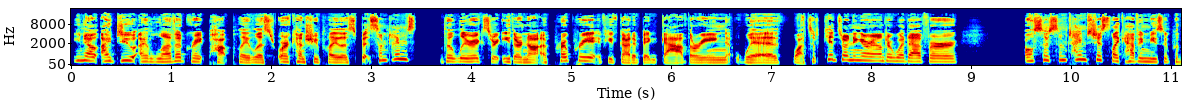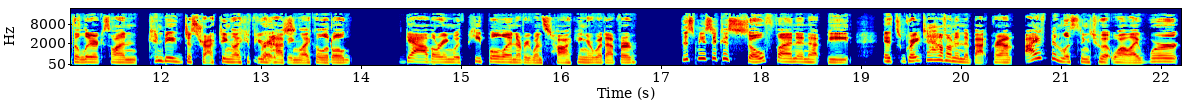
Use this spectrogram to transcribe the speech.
You know, I do, I love a great pop playlist or a country playlist, but sometimes the lyrics are either not appropriate if you've got a big gathering with lots of kids running around or whatever. Also, sometimes just like having music with the lyrics on can be distracting, like if you're right. having like a little gathering with people and everyone's talking or whatever. This music is so fun and upbeat. It's great to have on in the background. I've been listening to it while I work.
